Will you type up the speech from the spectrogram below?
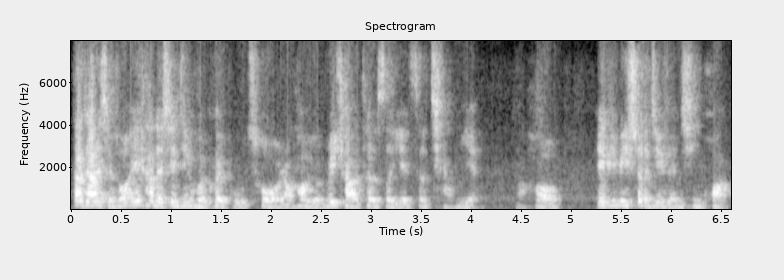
大家写说，哎，它的现金回馈不错，然后有 Richard 特色，颜色抢眼，然后 A P P 设计人性化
